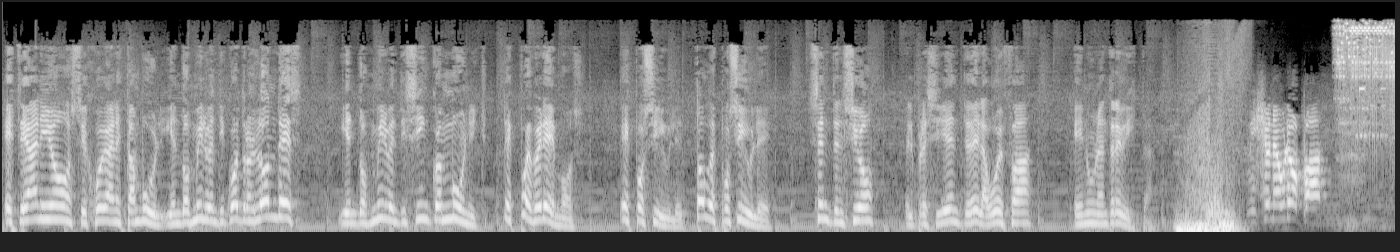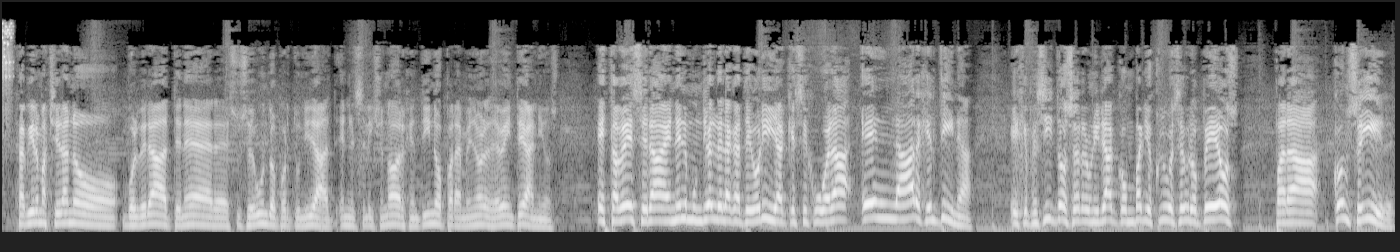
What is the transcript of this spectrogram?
Este año se juega en Estambul y en 2024 en Londres y en 2025 en Múnich. Después veremos. Es posible, todo es posible, sentenció el presidente de la UEFA en una entrevista. Misión Europa. Javier Mascherano volverá a tener eh, su segunda oportunidad en el seleccionado argentino para menores de 20 años. Esta vez será en el Mundial de la categoría que se jugará en la Argentina. El jefecito se reunirá con varios clubes europeos para conseguir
